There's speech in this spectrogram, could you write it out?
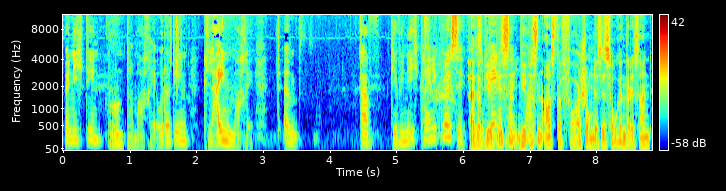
wenn ich den runtermache oder den klein mache. Ähm, da gewinne ich keine Größe. Also wir Gegenteil, wissen, wir ja. wissen aus der Forschung, das ist hochinteressant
